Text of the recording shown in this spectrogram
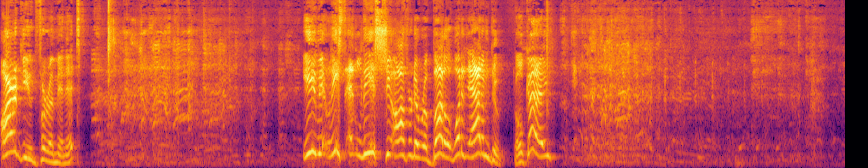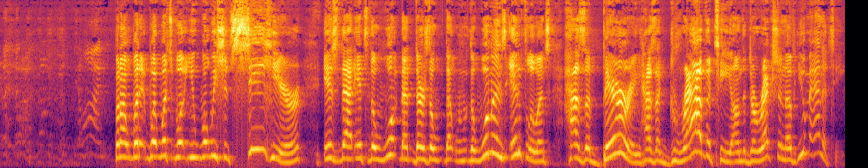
argued for a minute. Eve, at least, at least she offered a rebuttal. What did Adam do? Okay. But, I, but what, what's, what, you, what we should see here is that it's the that there's a that the woman's influence has a bearing, has a gravity on the direction of humanity.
